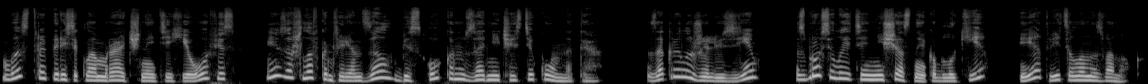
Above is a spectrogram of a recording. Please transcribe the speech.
Быстро пересекла мрачный тихий офис и зашла в конференц-зал без окон в задней части комнаты. Закрыла жалюзи, сбросила эти несчастные каблуки и ответила на звонок.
